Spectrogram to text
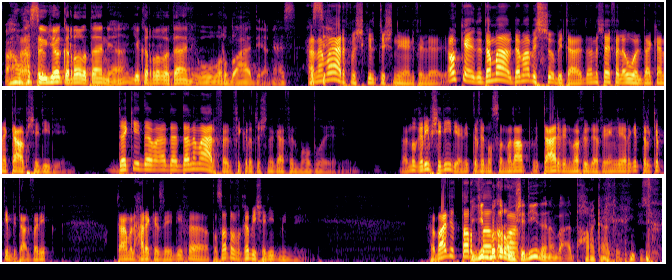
هو حسي وجا كررها تاني ها جا كررها تاني وبرضه عادي يعني حس أنا ما أعرف مشكلته شنو يعني في ال... أوكي ده, ده ما ده ما بالسوء بتاعه ده أنا شايف الأول ده كان كعب شديد يعني. ده كده ده, ده أنا ما أعرف فكرته شنو كان في الموضوع يعني. لأنه غريب شديد يعني. أنت في نص الملعب انت عارف إنه ما في مدافعين غيرك. أنت الكابتن بتاع الفريق تعمل حركة زي دي فتصرف غبي شديد منه يعني. فبعد الطرد ده بكرهه طبعاً- شديد أنا بعد حركاته.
